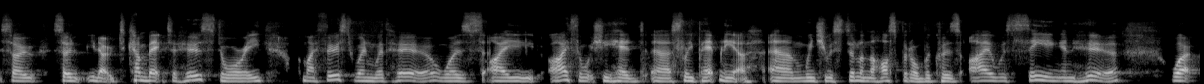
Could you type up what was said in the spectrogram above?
so so you know to come back to her story my first win with her was i i thought she had uh, sleep apnea um, when she was still in the hospital because i was seeing in her what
